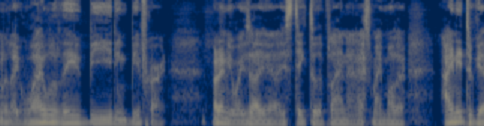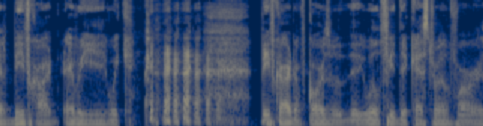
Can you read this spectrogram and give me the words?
I was like, why will they be eating beef heart? But anyways, I, I stick to the plan and ask my mother, I need to get a beef card every week. beef card, of course, will, will feed the kestrel for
